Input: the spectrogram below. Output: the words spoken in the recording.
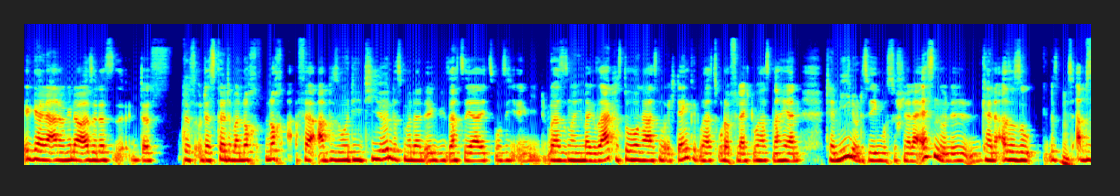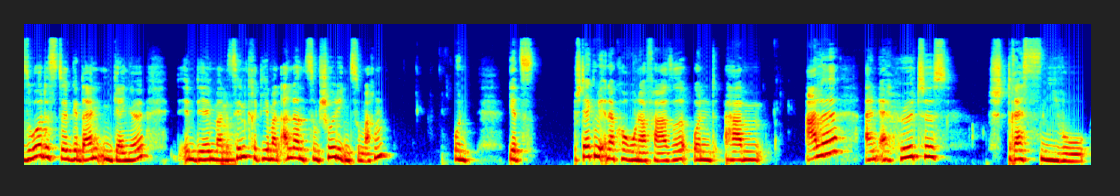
keine Ahnung, genau, also das, das das, und das könnte man noch, noch verabsurditieren, dass man dann irgendwie sagt, so, ja, jetzt muss ich irgendwie, du hast es noch nicht mal gesagt, dass du Hunger hast, nur ich denke, du hast, oder vielleicht du hast nachher einen Termin und deswegen musst du schneller essen und äh, keine, also so das hm. absurdeste Gedankengänge, in denen man hm. es hinkriegt, jemand anderen zum Schuldigen zu machen. Und jetzt stecken wir in der Corona-Phase und haben alle ein erhöhtes Stressniveau.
